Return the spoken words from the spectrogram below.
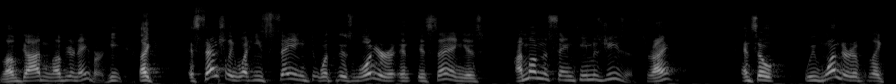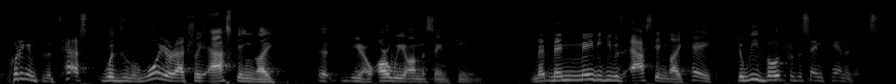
love God and love your neighbor. He, like, essentially what he's saying, what this lawyer is saying is, I'm on the same team as Jesus, right? And so we wonder if, like, putting him to the test, was the lawyer actually asking, like, uh, you know, are we on the same team? Maybe he was asking, like, hey, do we vote for the same candidates?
